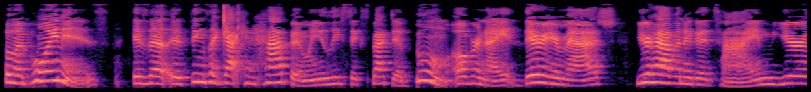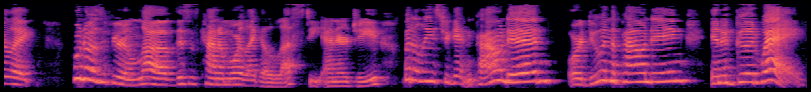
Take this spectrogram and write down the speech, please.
but my point is, is that uh, things like that can happen when you least expect it. Boom, overnight, they're your match. You're having a good time. You're like, who knows if you're in love? This is kind of more like a lusty energy, but at least you're getting pounded or doing the pounding in a good way.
